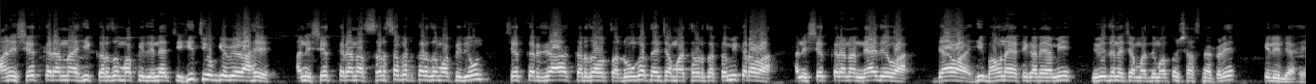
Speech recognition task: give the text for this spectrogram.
आणि शेतकऱ्यांना ही कर्जमाफी देण्याची हीच योग्य वेळ आहे आणि शेतकऱ्यांना सरसकट कर्जमाफी देऊन शेतकऱ्याच्या कर्जावरचा डोंगर त्यांच्या माथ्यावरचा कमी करावा आणि शेतकऱ्यांना न्याय देवा द्यावा ही भावना या ठिकाणी आम्ही निवेदनाच्या माध्यमातून शासनाकडे केलेली आहे.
